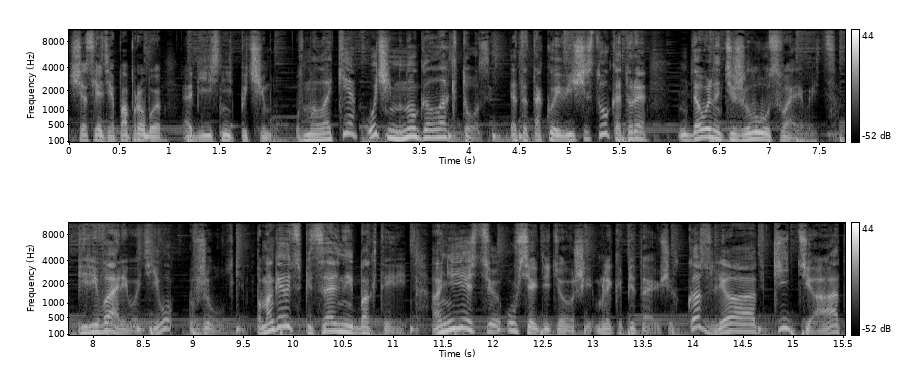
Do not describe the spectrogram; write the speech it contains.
Сейчас я тебе попробую объяснить почему. В молоке очень много лактозы. Это такое вещество, которое довольно тяжело усваивается. Переваривать его в желудке помогают специальные бактерии. Они есть у всех детенышей млекопитающих. Козлят, китят,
